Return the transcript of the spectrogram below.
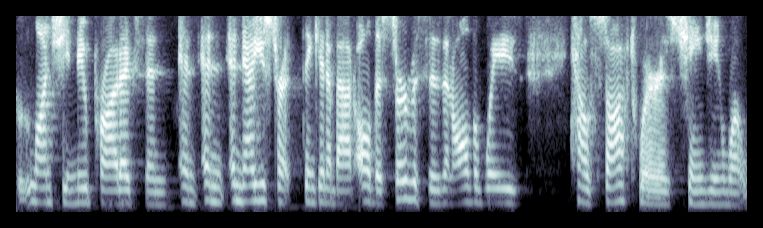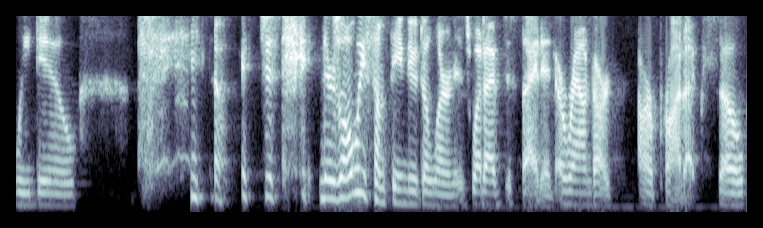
launching new products, and and and and now you start thinking about all the services and all the ways how software is changing what we do. you know, it just there's always something new to learn, is what I've decided around our our products. So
